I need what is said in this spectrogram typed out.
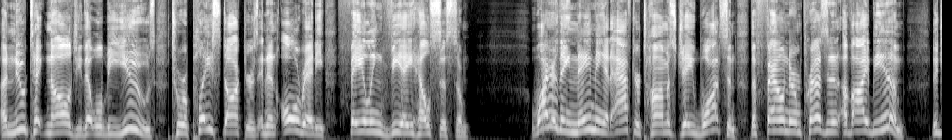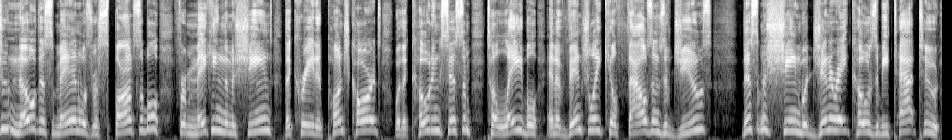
a new technology that will be used to replace doctors in an already failing VA health system? Why are they naming it after Thomas J. Watson, the founder and president of IBM? Did you know this man was responsible for making the machines that created punch cards with a coding system to label and eventually kill thousands of Jews? This machine would generate codes to be tattooed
